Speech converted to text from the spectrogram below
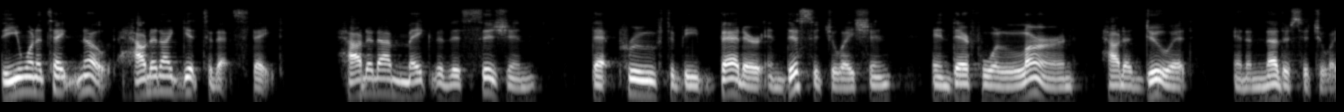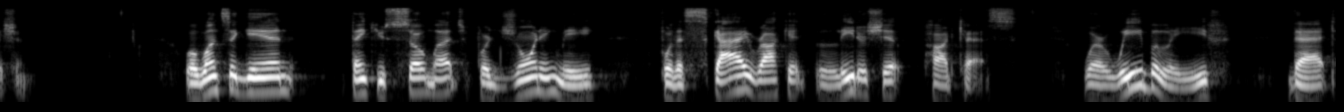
then you want to take note how did I get to that state? How did I make the decision that proved to be better in this situation and therefore learn how to do it in another situation? Well, once again, thank you so much for joining me for the Skyrocket Leadership Podcast, where we believe that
